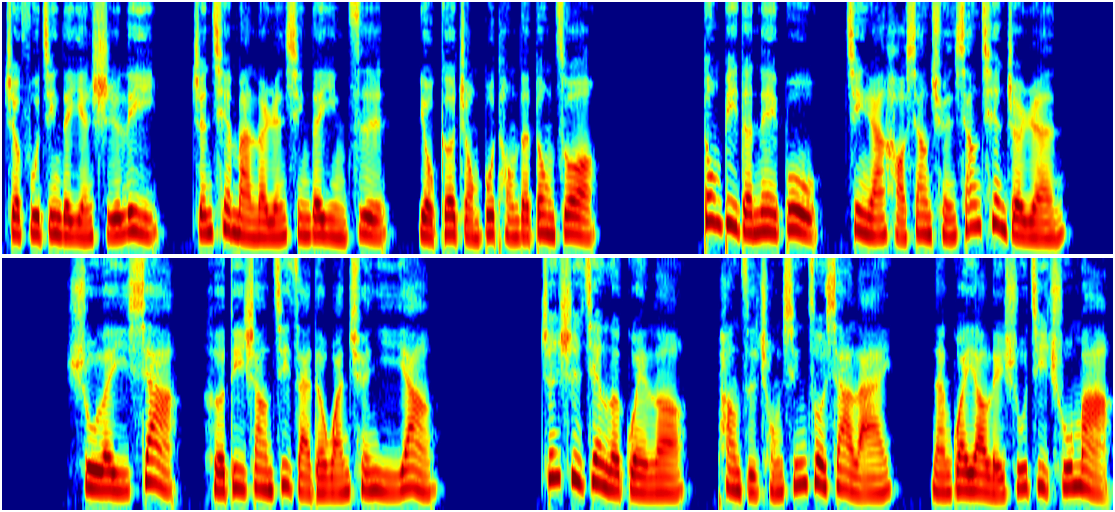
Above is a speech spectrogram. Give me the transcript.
这附近的岩石里真嵌满了人形的影子，有各种不同的动作。洞壁的内部竟然好像全镶嵌着人。数了一下，和地上记载的完全一样。真是见了鬼了！胖子重新坐下来，难怪要雷书记出马。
